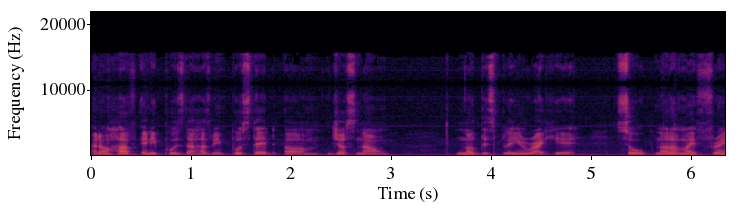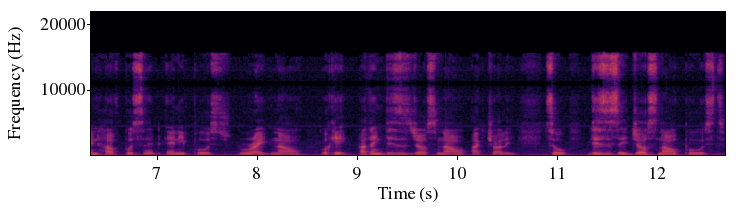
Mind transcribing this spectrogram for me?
i don't have any post that has been posted um just now. Not displaying right here. So none of my friend have posted any post right now. Okay i think this is just now actually. So this is a just now post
